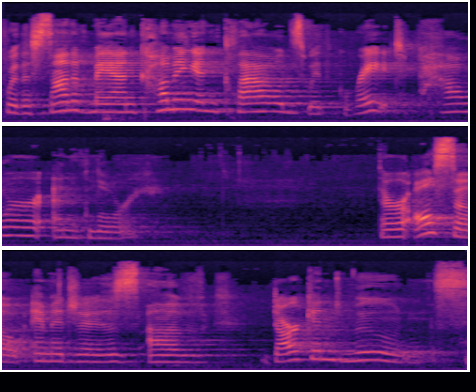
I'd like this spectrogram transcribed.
for the Son of Man coming in clouds with great power and glory. There are also images of darkened moons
